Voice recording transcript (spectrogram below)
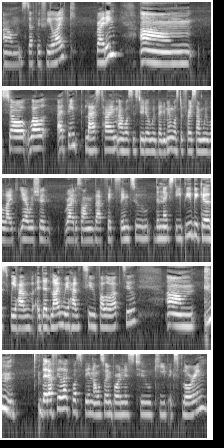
um, stuff we feel like writing. Um, so well, I think last time I was in studio with Benjamin was the first time we were like, yeah, we should write a song that fits into the next EP because we have a deadline we have to follow up to. Um, but I feel like what's been also important is to keep exploring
